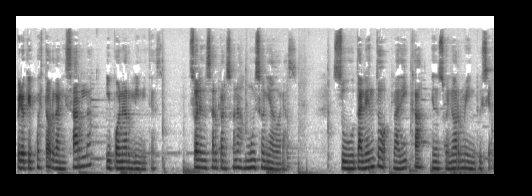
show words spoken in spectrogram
pero que cuesta organizarla y poner límites. Suelen ser personas muy soñadoras. Su talento radica en su enorme intuición.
